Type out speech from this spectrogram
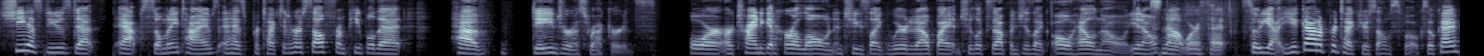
She has used that app so many times and has protected herself from people that have dangerous records or are trying to get her alone and she's like weirded out by it and she looks it up and she's like oh hell no you know It's not worth it. so yeah, you got to protect yourselves, folks. Okay.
